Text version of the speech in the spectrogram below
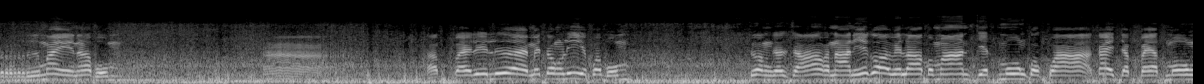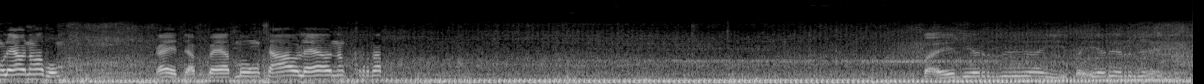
หรือไม่นะครับผมขับไปเรื่อยๆ ไม่ต้องรีบครับผมช่วงเช้าๆขณะนี้ก็เวลาประมาณ7จ็ดโมงกว่าๆใกล้จะ8ปดโมงแล้วนะครับผม ใกล้จะ8ปดโมงเช้าแล้วนะครับ ไปเรื่อยๆไปเรื่อยๆ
